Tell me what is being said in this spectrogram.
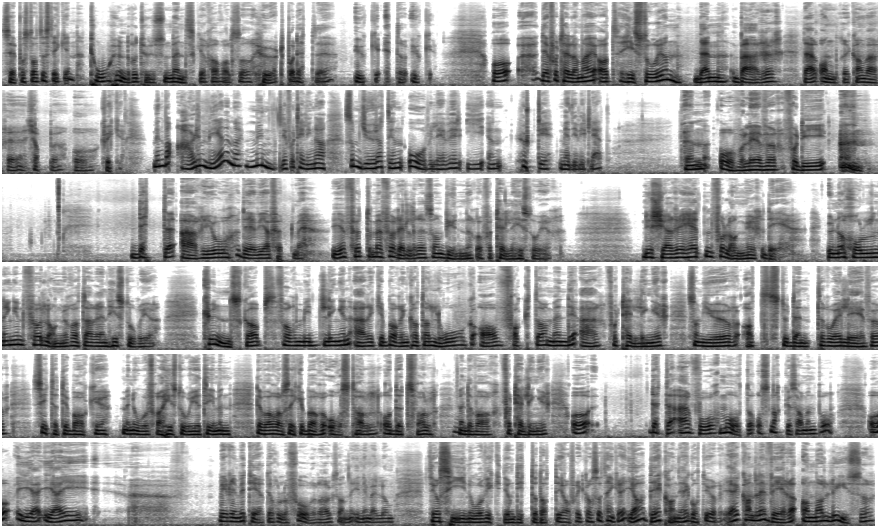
Se på statistikken. 200 000 mennesker har altså hørt på dette uke etter uke. Og det forteller meg at historien, den bærer der andre kan være kjappe og kvikke. Men hva er det med denne muntlige fortellinga som gjør at den overlever i en hurtig medievirkelighet? Den overlever fordi dette er jo det vi er født med. Vi er født med foreldre som begynner å fortelle historier. Nysgjerrigheten forlanger det. Underholdningen forlanger at det er en historie. Kunnskapsformidlingen er ikke bare en katalog av fakta, men det er fortellinger som gjør at studenter og elever sitter tilbake med noe fra historietimen. Det var altså ikke bare årstall og dødsfall, men det var fortellinger. Og dette er vår måte å snakke sammen på. Og jeg, jeg blir invitert til å holde foredrag sånn innimellom, til å si noe viktig om ditt og datt i Afrika. Så tenker jeg ja, det kan jeg godt gjøre. Jeg kan levere analyser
